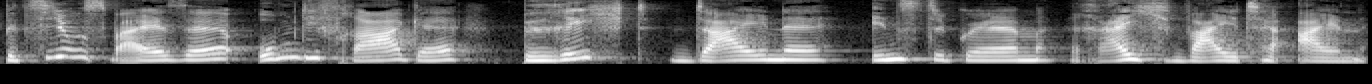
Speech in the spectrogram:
beziehungsweise um die Frage, bricht deine Instagram-Reichweite ein?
